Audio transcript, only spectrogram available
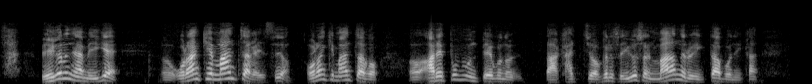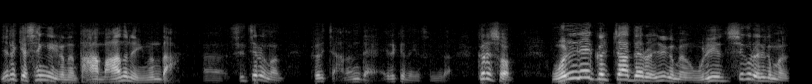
사- 왜 그러냐면 이게 어, 오랑캐 만자가 있어요. 오랑캐 만자고 어, 아랫부분 빼고는 다 같죠. 그래서 이것을 만으로 읽다 보니까 이렇게 생긴 거는 다 만으로 읽는다. 어, 실제로는 그렇지 않은데 이렇게 되겠습니다. 그래서 원래 글자대로 읽으면 우리 식으로 읽으면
